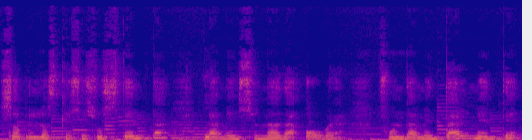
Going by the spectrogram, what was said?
sobre los que se sustenta la mencionada obra, fundamentalmente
